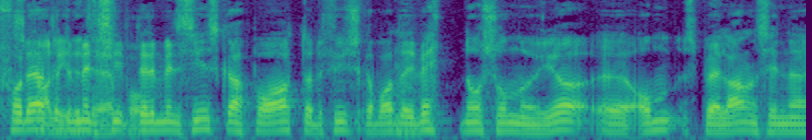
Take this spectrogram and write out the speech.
for det, skal lide til på. det, det medisinske apparatet og det fysiske apparatet de vet nå så mye uh, om spillerne sine,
